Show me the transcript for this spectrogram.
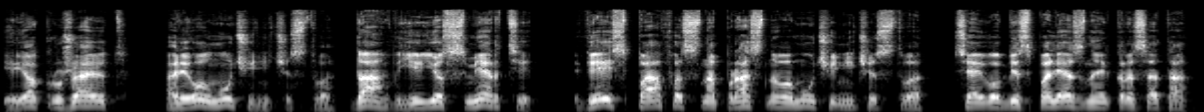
Ее окружают ореол мученичества. Да, в ее смерти весь пафос напрасного мученичества, вся его бесполезная красота.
